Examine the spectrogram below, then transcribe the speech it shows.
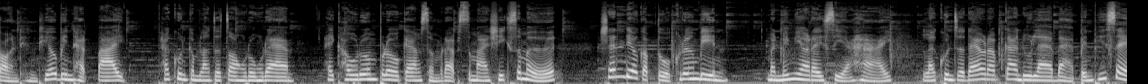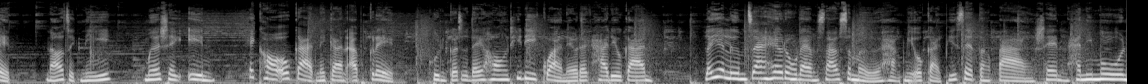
ก่อนถึงเที่ยวบินถัดไป ถ้าคุณกำลังจะจองโรงแรม ให้เข้าร่วมโปรแกรมสำหรับสมาชิกเสมอ เช่นเดียวกับตั๋วเครื่องบิน มันไม่มีอะไรเสียหาย และคุณจะได้รับการดูแลแบบเป็นพิเศษ นอกจากนี้ เมื่อเช็คอิน ให้ขอโอกาสในการอัปเกรด คุณก็จะได้ห้องที่ดีกว่าในราคาเดียวกัน และอย่าลืมแจ้งให้โรงแรมทราบเสมอ หากมีโอกาสพิเศษต่างๆ เช่นฮันนีมูน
